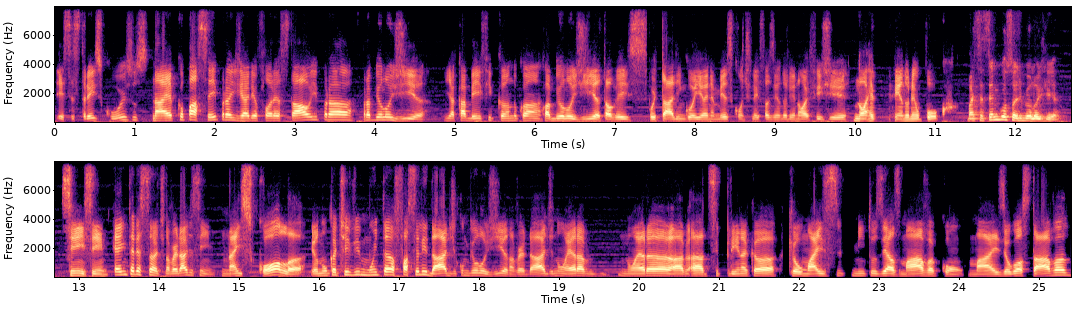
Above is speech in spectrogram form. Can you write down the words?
esses três cursos. Na época eu passei para engenharia florestal e para biologia e acabei ficando com a, com a, biologia, talvez por estar ali em Goiânia mesmo, continuei fazendo ali na UFG, não arrependo nem um pouco. Mas você sempre gostou de biologia? Sim, sim. É interessante, na verdade, assim, na escola eu nunca tive muita facilidade com biologia, na verdade, não era não era a, a disciplina que eu, que eu mais me entusiasmava com, mas eu gostava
